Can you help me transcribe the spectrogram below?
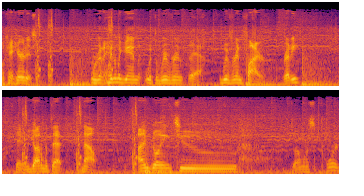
Okay, here it is. We're gonna hit him again with the Wyvern, yeah, Wyvern Fire. Ready? Okay, we got him with that. Now, I'm going to. Do I want to support?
